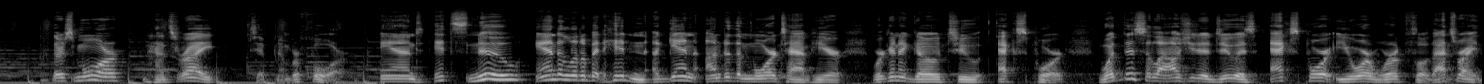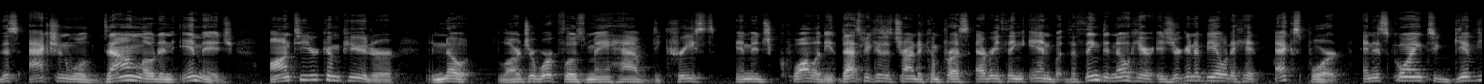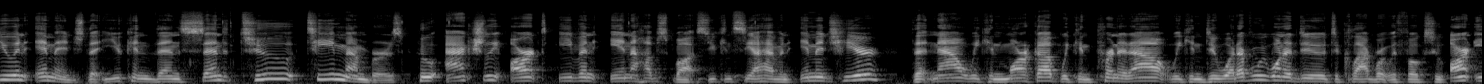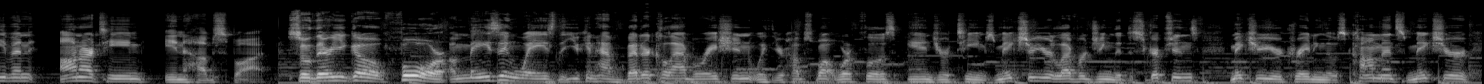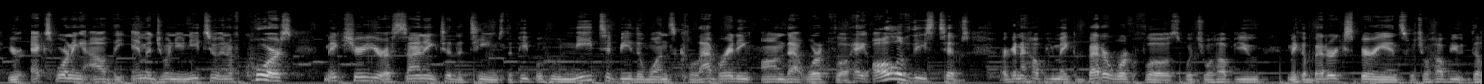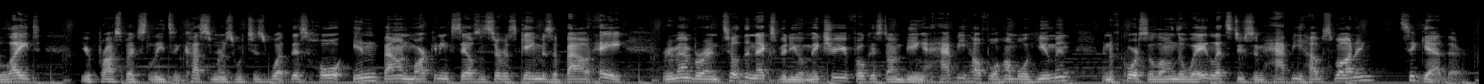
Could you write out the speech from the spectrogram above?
there's more. That's right. Tip number four and it's new and a little bit hidden. Again, under the More tab here, we're to go to Export. What this allows you to do is export your workflow. That's right, this action will download an image onto your computer. And note, larger workflows may have decreased image quality. That's because it's trying to compress everything in. But the thing to know here is you're going to be able to hit export and it's going to give you an image that you can then send to team members who actually aren't even in HubSpot. So you can see I have an image here that now we can mark up, we can print it out, we can do whatever we want to do to collaborate with folks who aren't even on our team in HubSpot. So there you go. Four amazing ways that you can have better collaboration with your HubSpot workflows and your teams. Make sure you're leveraging the descriptions. Make sure you're creating those comments. Make sure you're exporting out the image when you need to. And of course, make sure you're assigning to the teams, the people who need to be the ones collaborating on that workflow. Hey, all of these tips are going to help you make better workflows, which will help you make a better experience, which will help you delight your prospects, leads, and customers, which is what this whole inbound marketing, sales, and service game is about. Hey, remember, until the next video, make sure you're focused on being a happy, helpful, humble human. And of course, along the way, let's do some happy HubSpotting together.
